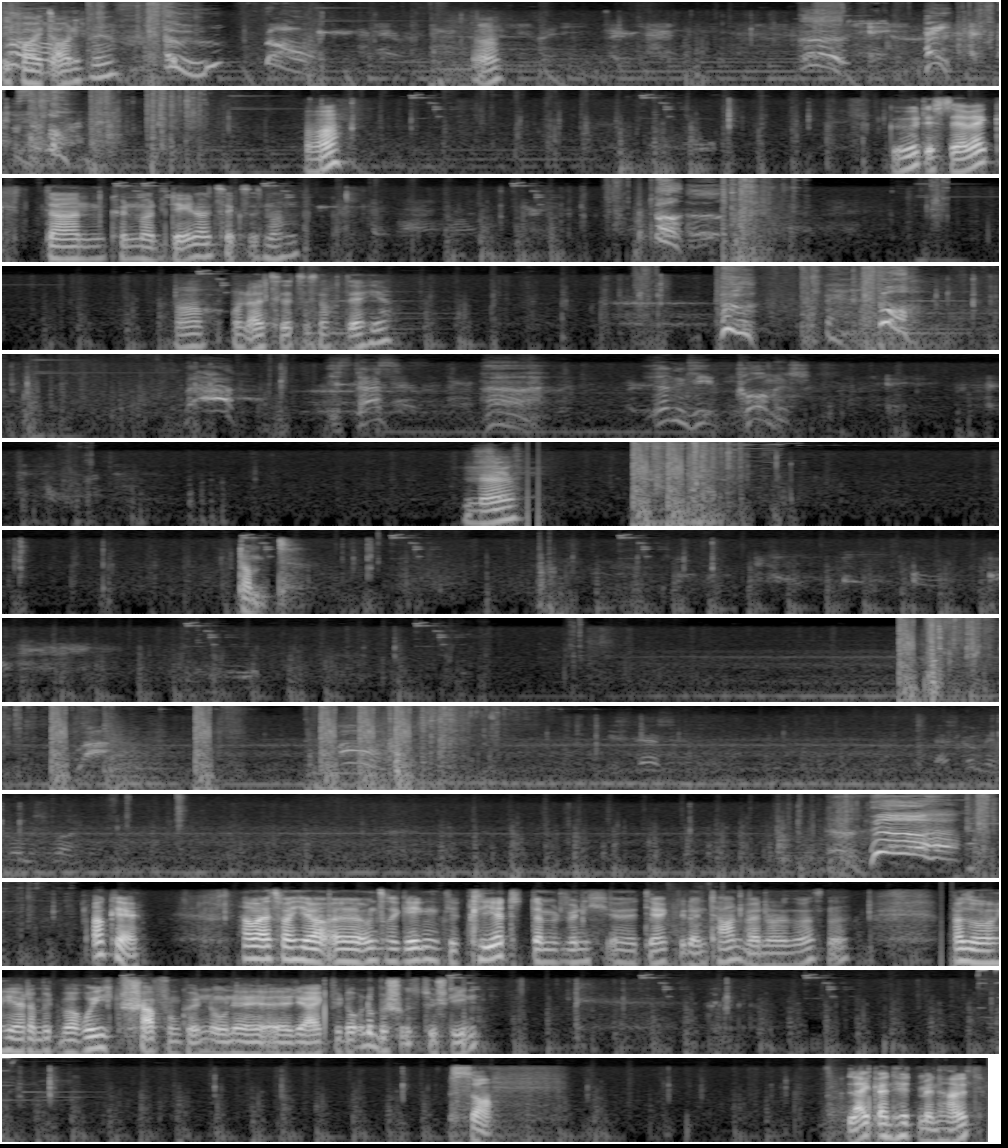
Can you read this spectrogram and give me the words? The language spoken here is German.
Die fahre jetzt auch nicht mehr. Ja. Ja. Gut, ist der weg. Dann können wir den als sechstes machen. Ja, und als letztes noch der hier. Ist das? Ah, Irgendwie komisch. Na? Verdammt. Ist das? Das kommt mir komisch vor. Okay. Haben wir erstmal hier äh, unsere Gegend geklärt, damit wir nicht äh, direkt wieder enttarnt werden oder sowas, ne? Also hier, damit wir ruhig schaffen können, ohne äh, direkt wieder unter Beschuss zu stehen. So. Like ein Hitman halt.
